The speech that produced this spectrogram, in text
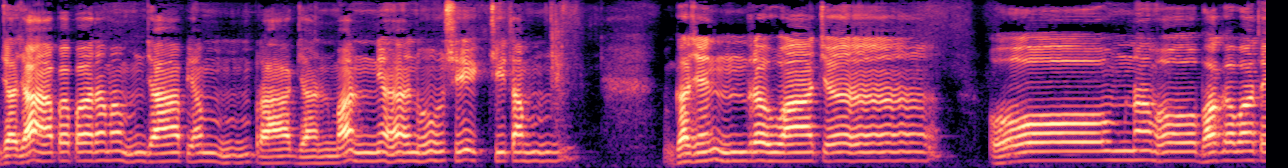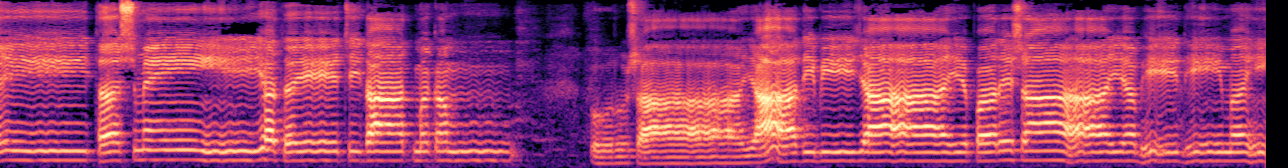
जजाप परमं जाप्यं प्राग्जन्मन्यनुशिक्षितम्। गजेन्द्र उवाच ॐ नमो भगवते तस्मै यत चिदात्मकम्। पुरुषायादिबीजाय परेशाय भिधीमहि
